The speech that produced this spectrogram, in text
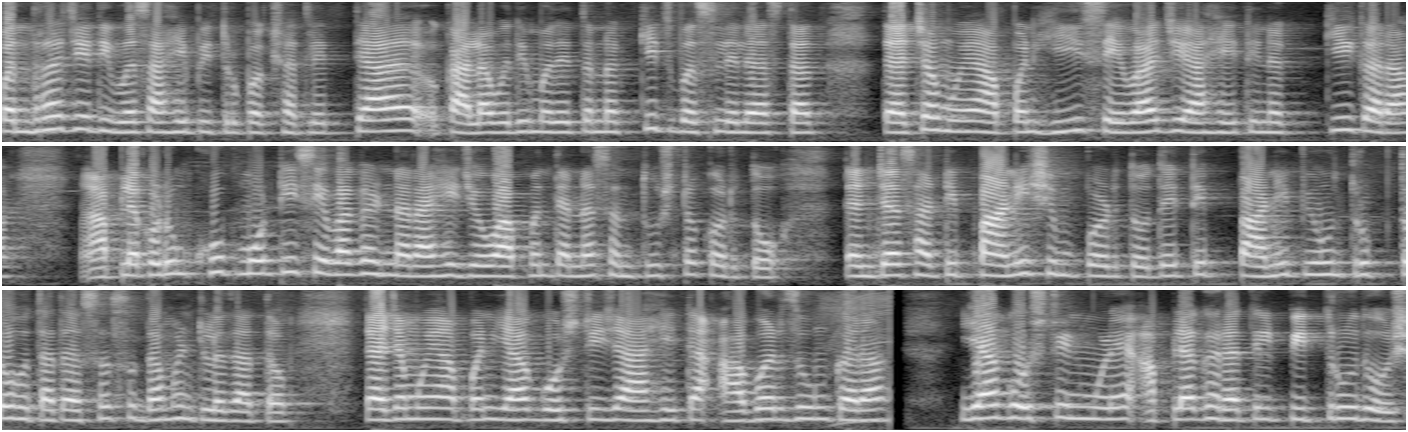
पंधरा जे दिवस आहे पितृपक्षातले त्या कालावधीमध्ये तर नक्कीच बसलेले असतात. त्याच्यामुळे आपण ही सेवा जी आहे ती नक्की करा. आपल्याकडून खूप मोठी सेवा घडणार आहे जेव्हा आपण त्यांना संतुष्ट करतो. त्यांच्यासाठी पाणी शिंपडतो. ते ते पाणी पिऊन तृप्त होतात असं सुद्धा म्हटलं जातं. त्याच्यामुळे आपण या गोष्टी ज्या आहे त्या आवर्जून करा. या गोष्टींमुळे आपल्या घरातील पितृदोष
